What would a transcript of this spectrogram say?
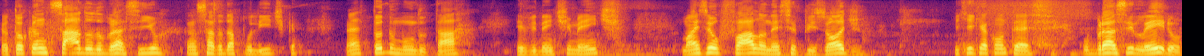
eu tô cansado do Brasil, cansado da política, né? Todo mundo tá, evidentemente. Mas eu falo nesse episódio e o que, que acontece? O brasileiro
